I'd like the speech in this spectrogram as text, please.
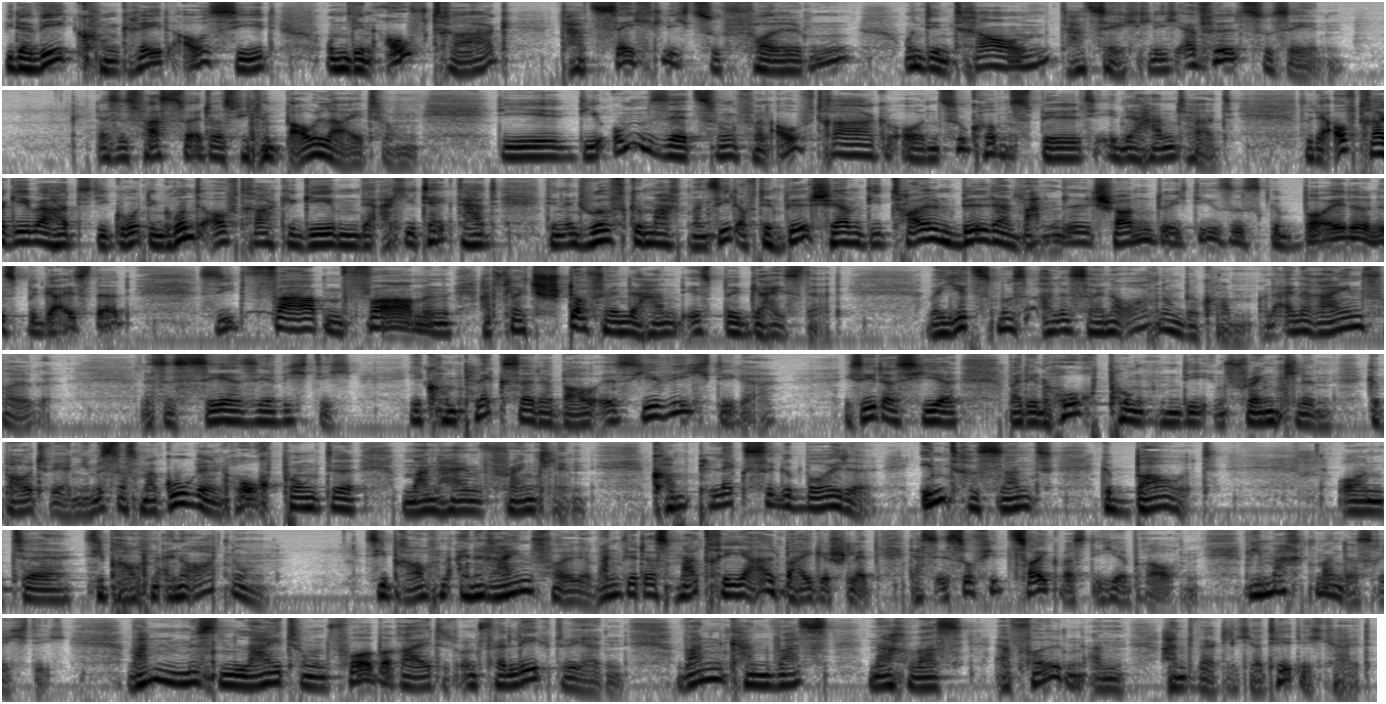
wie der Weg konkret aussieht, um den Auftrag tatsächlich zu folgen und den Traum tatsächlich erfüllt zu sehen. Das ist fast so etwas wie eine Bauleitung die die Umsetzung von Auftrag und Zukunftsbild in der Hand hat. So der Auftraggeber hat die, den Grundauftrag gegeben, der Architekt hat den Entwurf gemacht. Man sieht auf dem Bildschirm die tollen Bilder, wandelt schon durch dieses Gebäude und ist begeistert, sieht Farben, Formen, hat vielleicht Stoffe in der Hand, ist begeistert. Aber jetzt muss alles seine Ordnung bekommen und eine Reihenfolge. Das ist sehr, sehr wichtig. Je komplexer der Bau ist, je wichtiger. Ich sehe das hier bei den Hochpunkten, die in Franklin gebaut werden. Ihr müsst das mal googeln. Hochpunkte Mannheim-Franklin. Komplexe Gebäude, interessant gebaut. Und äh, sie brauchen eine Ordnung. Sie brauchen eine Reihenfolge. Wann wird das Material beigeschleppt? Das ist so viel Zeug, was die hier brauchen. Wie macht man das richtig? Wann müssen Leitungen vorbereitet und verlegt werden? Wann kann was nach was erfolgen an handwerklicher Tätigkeit?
